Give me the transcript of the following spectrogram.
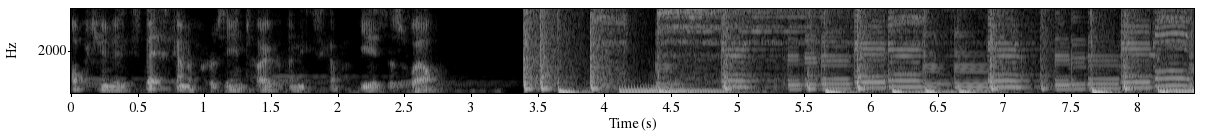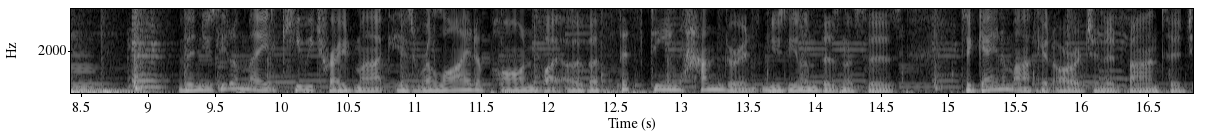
opportunities that's going to present over the next couple of years as well. The New Zealand made Kiwi trademark is relied upon by over 1,500 New Zealand businesses to gain a market origin advantage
